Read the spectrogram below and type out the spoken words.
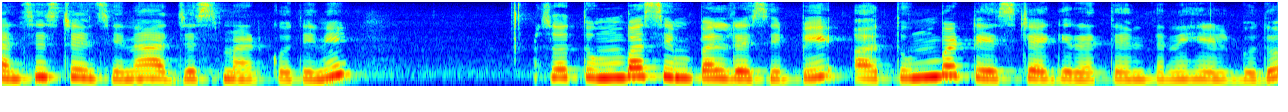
ಕನ್ಸಿಸ್ಟೆನ್ಸಿನ ಅಡ್ಜಸ್ಟ್ ಮಾಡ್ಕೋತೀನಿ. ಸೊ ತುಂಬ ಸಿಂಪಲ್ ರೆಸಿಪಿ ತುಂಬ ಟೇಸ್ಟಿಯಾಗಿರುತ್ತೆ ಅಂತಲೇ ಹೇಳ್ಬೋದು.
